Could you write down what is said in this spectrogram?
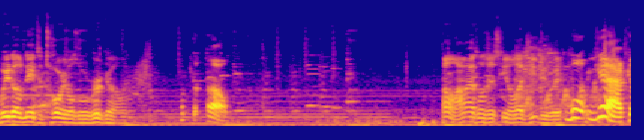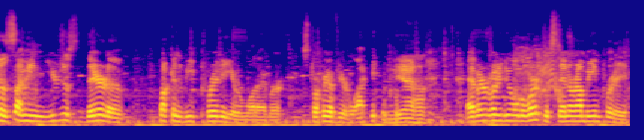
We don't need tutorials where we're going. What the? Oh. Oh, I might as well just, you know, let you do it. Well, yeah, because, I mean, you're just there to fucking be pretty or whatever. Story of your life. Yeah. Have everybody do all the work, just stand around being pretty.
